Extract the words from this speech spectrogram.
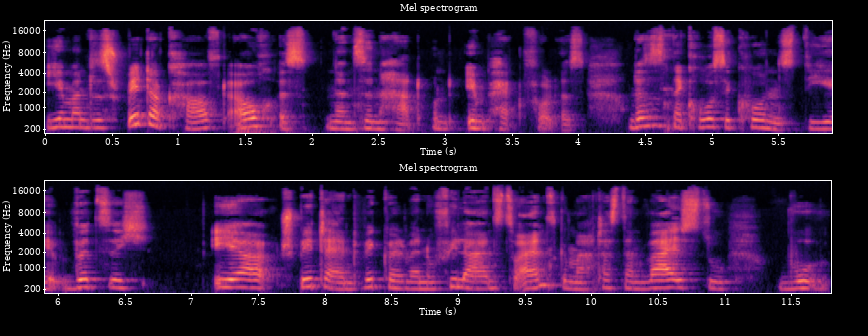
jemand es später kauft, auch es einen Sinn hat und impactful ist. Und das ist eine große Kunst, die wird sich eher später entwickeln, wenn du viele 1 zu 1 gemacht hast, dann weißt du, wo,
